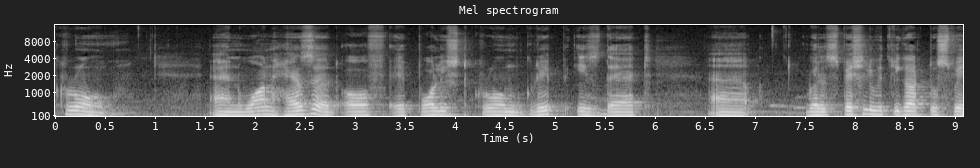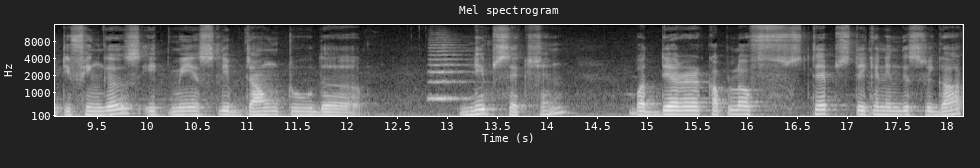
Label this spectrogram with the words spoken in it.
chrome and one hazard of a polished chrome grip is that uh, well especially with regard to sweaty fingers it may slip down to the nib section. But there are a couple of steps taken in this regard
